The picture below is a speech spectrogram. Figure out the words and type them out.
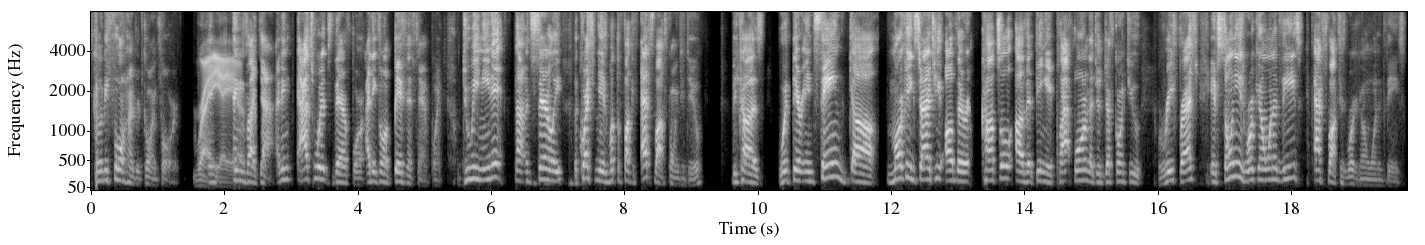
is going to be 400 going forward. Right. Yeah, yeah. Things like that. I think that's what it's there for. I think from a business standpoint. Do we need it? Not necessarily. The question is, what the fuck is Xbox going to do? Because with their insane uh, marketing strategy of their console, of it being a platform that they're just going to refresh, if Sony is working on one of these, Xbox is working on one of these.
